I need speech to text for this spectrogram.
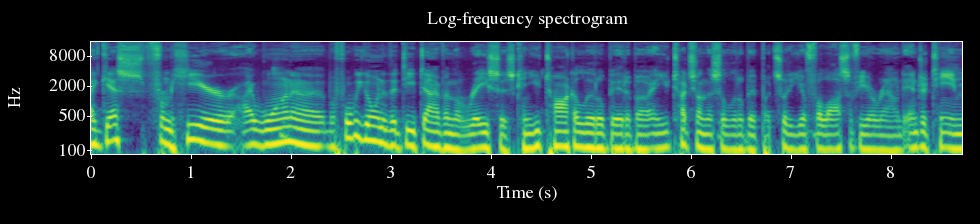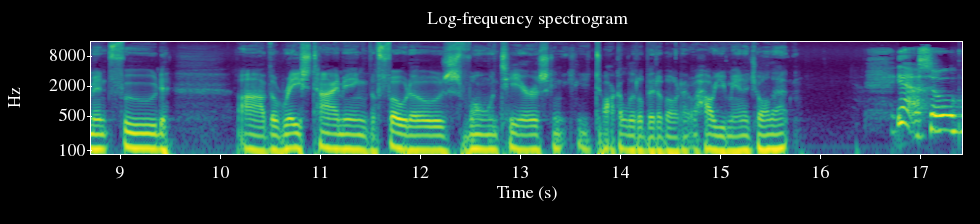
I guess from here, I want to before we go into the deep dive on the races, can you talk a little bit about? And you touched on this a little bit, but sort of your philosophy around entertainment, food, uh, the race timing, the photos, volunteers. Can, can you talk a little bit about how you manage all that? Yeah, so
